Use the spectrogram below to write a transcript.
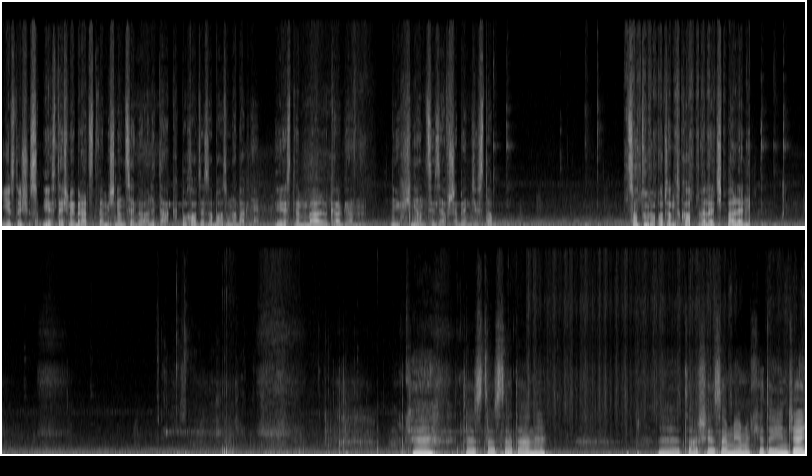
Jesteś s- Jesteśmy bractwem śniącego, ale tak, pochodzę z obozu na bagnie. Jestem Bal Kagan. Niech śniący zawsze będzie z tobą. Co tu ro... Początkowo, ale ci palenie. Okej, to jest to zadanie. E, To się zajmiemy kiedy indziej.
